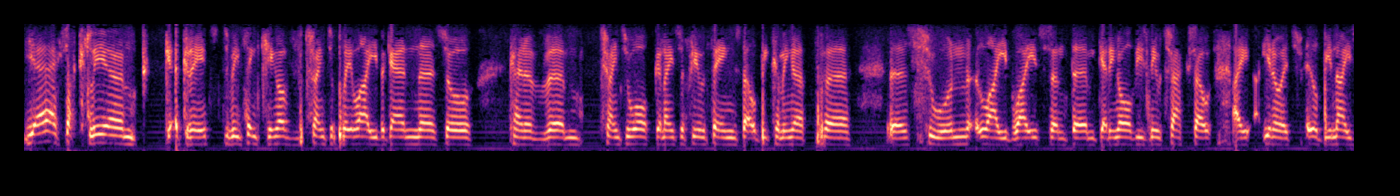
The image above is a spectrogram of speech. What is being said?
Yeah, exactly. Um, great to be thinking of trying to play live again. Uh, so, kind of um, trying to organise a few things that will be coming up. Uh, uh, soon, live-wise, and um, getting all these new tracks out. I, you know, it's it'll be nice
